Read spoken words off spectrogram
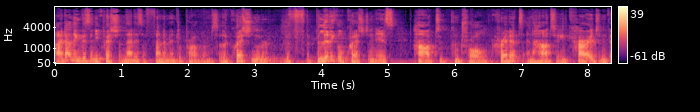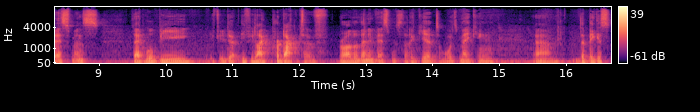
I don't think there's any question that is a fundamental problem. So the question, the, the political question is how to control credit and how to encourage investments that will be, if you, do, if you like, productive rather than investments that are geared towards making um, the biggest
